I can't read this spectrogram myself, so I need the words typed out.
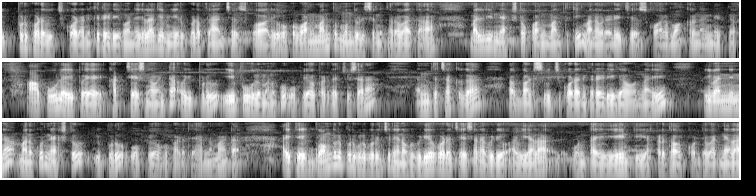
ఇప్పుడు కూడా విచ్చుకోవడానికి రెడీగా ఉన్నాయి. ఇలాగే మీరు కూడా ప్లాన్ చేసుకోవాలి. ఒక వన్ మంత్ ముందుడిచిన తర్వాత మళ్ళీ నెక్స్ట్ ఒక వన్ మంత్కి మనం రెడీ చేసుకోవాలి మొక్కలన్నింటిని ఆ పూలు అయిపోయాయి. కట్ చేసినామంటే ఇప్పుడు ఈ పువ్వులు మనకు ఉపయోగపడతాయి. చూసారా? ఎంత చక్కగా బడ్స్ విచ్చుకోవడానికి రెడీగా ఉన్నాయి. ఇవన్నీ మనకు నెక్స్ట్ ఇప్పుడు ఉపయోగపడతాయి అన్నమాట. అయితే గొంగల పురుగుల గురించి నేను ఒక వీడియో కూడా చేశాను. ఆ వీడియో అవి ఎలా ఉంటాయి ఏంటి ఎక్కడ దాక్కుంటే వాటిని ఎలా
